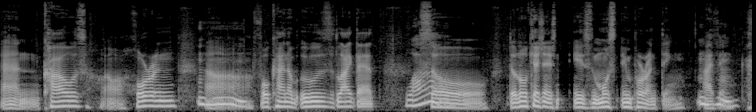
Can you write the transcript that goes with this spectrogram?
and cows, uh, horn, uh, four kind of ooze like that. Wow. So the location is, is the most important thing, I think.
